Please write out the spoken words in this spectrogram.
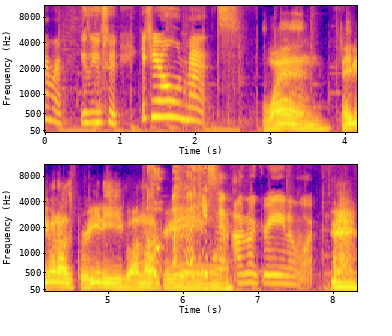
armor. You, you said, get your own mats. When? Maybe when I was greedy, but I'm not greedy anymore. said, I'm not greedy no more. I'm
